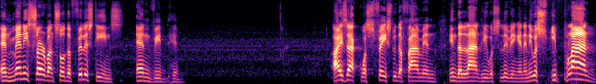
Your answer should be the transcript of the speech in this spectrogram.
and many servants, so the Philistines envied him. Isaac was faced with a famine in the land he was living in, and he was he planned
